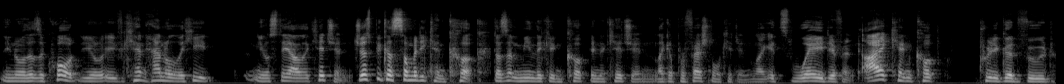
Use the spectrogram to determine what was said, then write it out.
You know, there's a quote, you know, if you can't handle the heat, you know, stay out of the kitchen. Just because somebody can cook doesn't mean they can cook in a kitchen, like a professional kitchen. Like, it's way different. I can cook pretty good food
